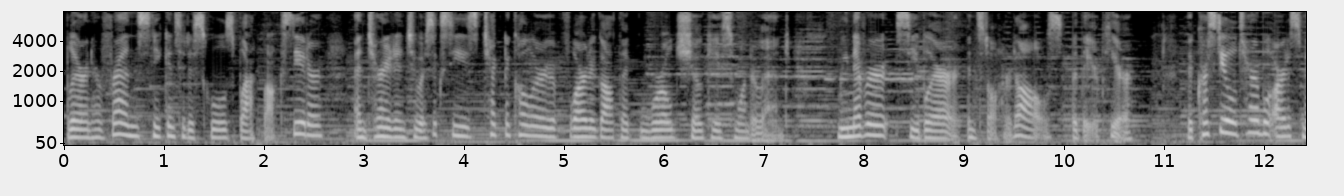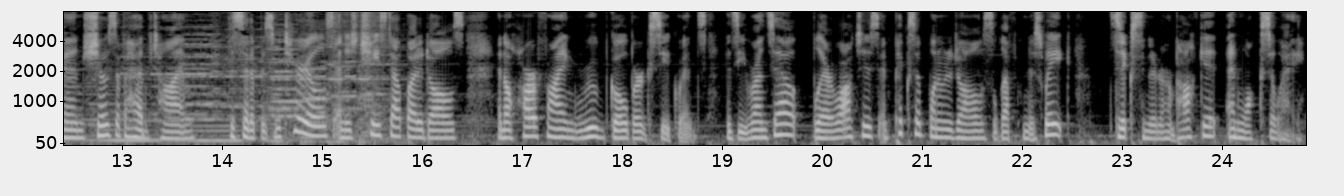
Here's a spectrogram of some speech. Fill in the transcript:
Blair and her friends sneak into the school's black box theater and turn it into a 60s Technicolor Florida Gothic World Showcase Wonderland. We never see Blair install her dolls, but they appear. The crusty old terrible artist man shows up ahead of time, to set up his materials and is chased out by the dolls in a horrifying Rube Goldberg sequence. As he runs out, Blair watches and picks up one of the dolls left in his wake, sticks it in her pocket, and walks away.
